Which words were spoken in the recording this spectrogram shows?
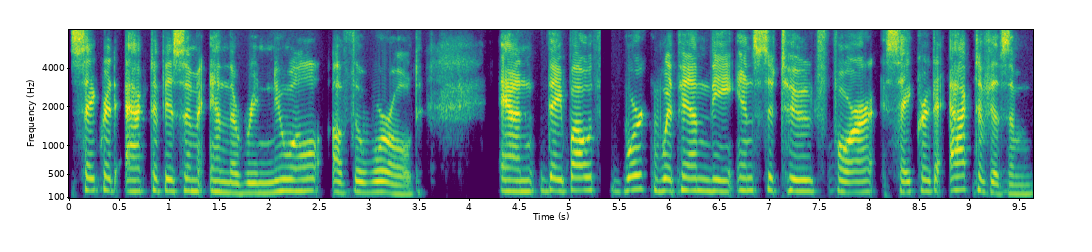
Sacred Activism and the Renewal of the World. And they both work within the Institute for Sacred Activism.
